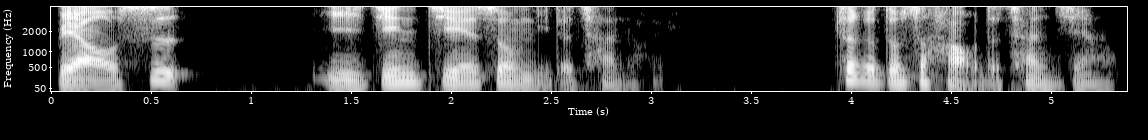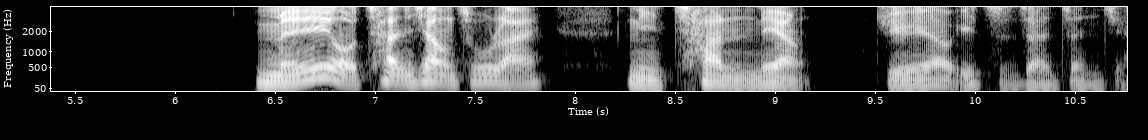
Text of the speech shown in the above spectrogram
表示已经接受你的忏悔，这个都是好的忏相。没有忏相出来，你忏量就要一直在增加。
